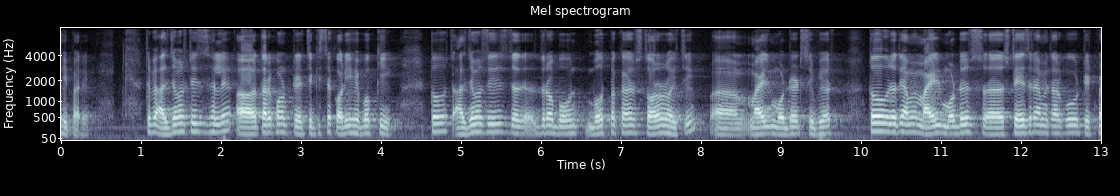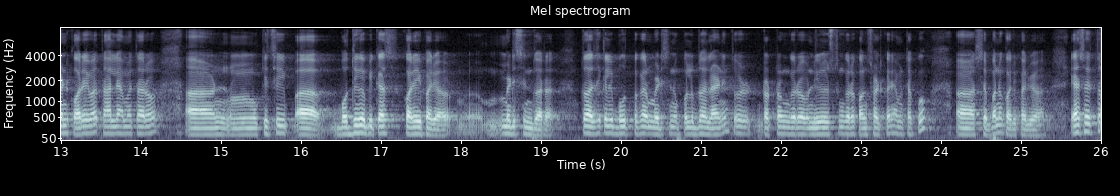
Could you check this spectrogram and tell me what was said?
ହୋଇପାରେ তবে আলজামার ডিজিজ হলে তার কোন চিকিৎসা করি করিহেব কি তো আলজামার ডিজিজ বহুত বহুত প্রকার স্তর রয়েছে মাইল্ড মডারেট সিভিয়র तो जदि आम माइल्ड मोड स्टेज रे आम तार को ट्रिटमेंट करवा तो आम तार किसी बौद्धिक विकास कर पार मेडिसिन द्वारा तो आजिकल बहुत प्रकार मेडिसिन उपलब्ध है तो डक्टर न्यूरोलोजिस्ट कनसल्ट कर सेवन कर सहित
